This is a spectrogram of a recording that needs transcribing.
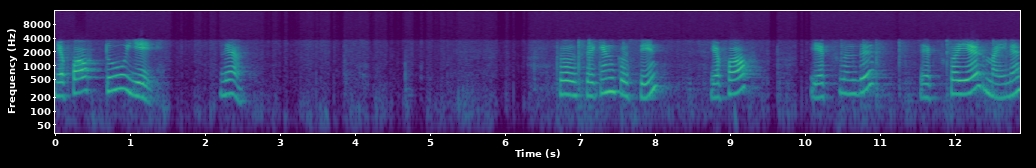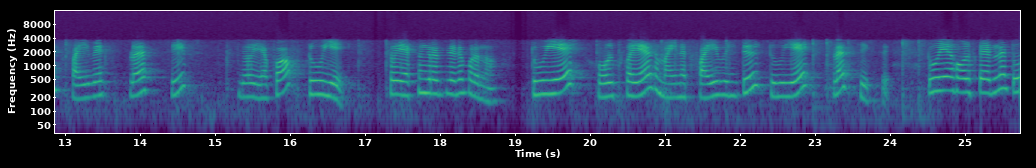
F of 2a yeah so second question f of x வந்து x squared minus 5x plus 6 so f of 2a so xங்கிற இடத்துல என்ன போடணும் 2a whole squared minus 5 into 2a plus 6 2a whole squared னா 2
